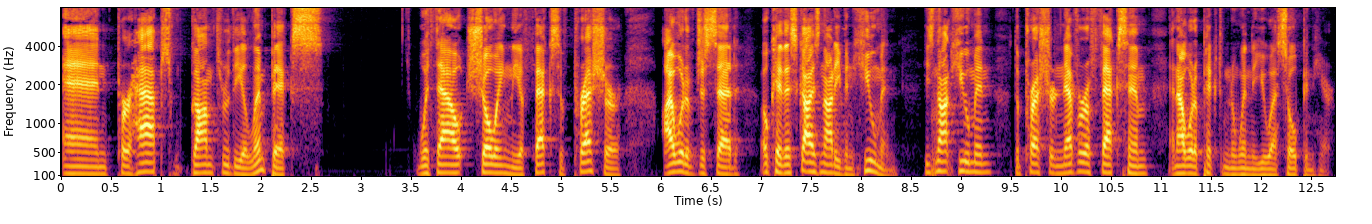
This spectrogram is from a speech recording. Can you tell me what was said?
and perhaps gone through the Olympics without showing the effects of pressure, I would have just said, okay, this guy's not even human. He's not human. The pressure never affects him, and I would have picked him to win the U.S. Open here.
